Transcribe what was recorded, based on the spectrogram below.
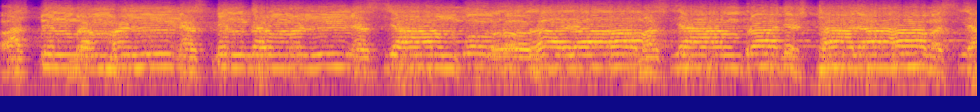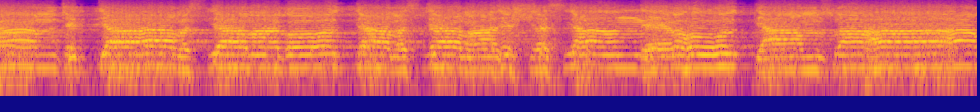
अस्मिन् ब्रह्मण्यस्मिन् कर्मण्यस्याम् पुरोधायामस्याम् प्रतिष्ठायामस्याम् चित्यामस्यामागोत्यामस्यामाशिष्यस्याम् देवहूत्याम् स्वाहा।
